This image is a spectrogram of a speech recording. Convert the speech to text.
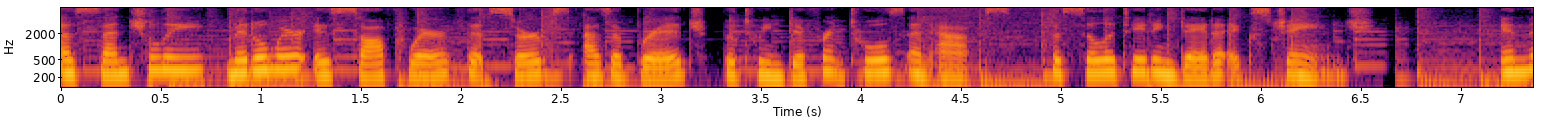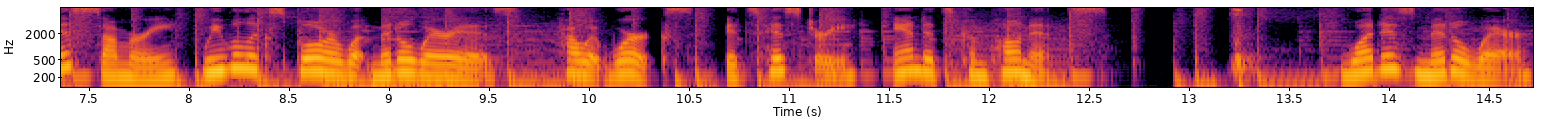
Essentially, middleware is software that serves as a bridge between different tools and apps, facilitating data exchange. In this summary, we will explore what middleware is, how it works, its history, and its components. What is middleware?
